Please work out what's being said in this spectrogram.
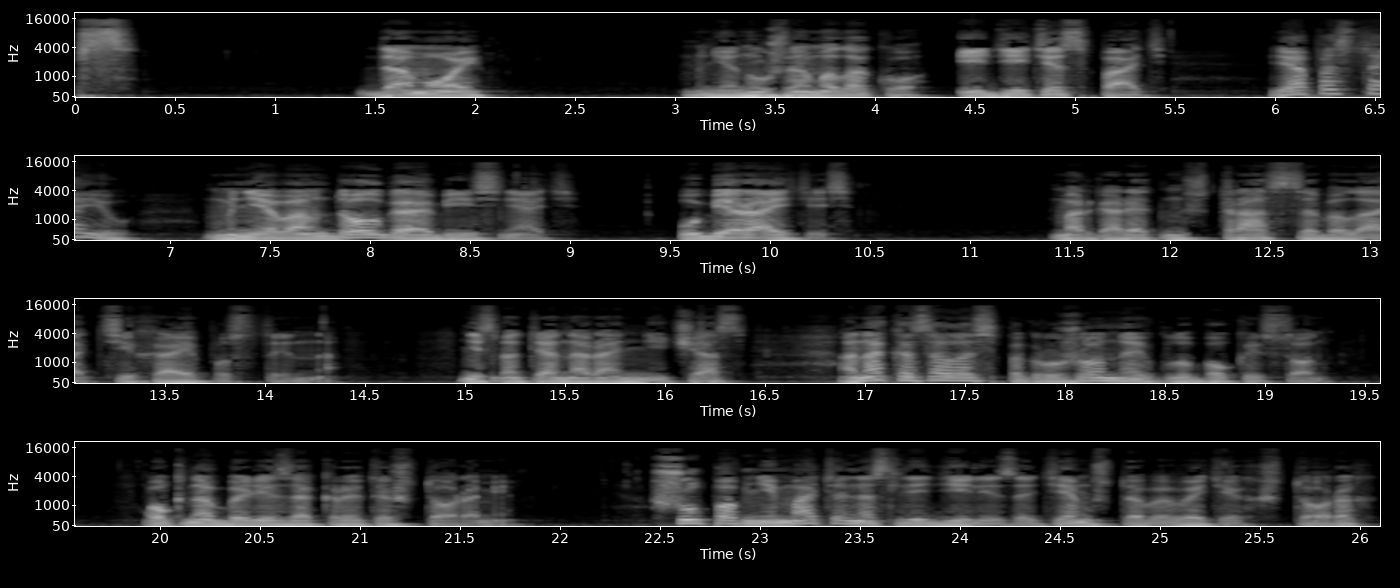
«Пс! Домой!» «Мне нужно молоко. Идите спать. Я постою. Мне вам долго объяснять? Убирайтесь!» Маргаретенштрассе была тиха и пустынна. Несмотря на ранний час, она казалась погруженной в глубокий сон. Окна были закрыты шторами. Шупа внимательно следили за тем, чтобы в этих шторах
